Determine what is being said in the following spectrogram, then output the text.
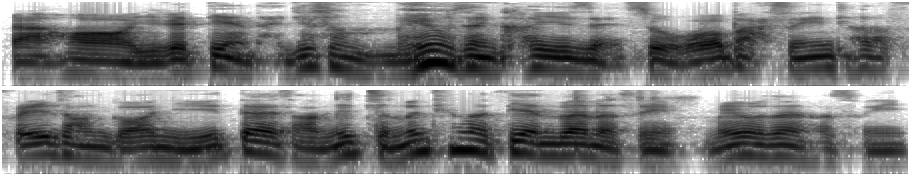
然后一个电台，就是没有人可以忍受，我把声音调的非常高，你一戴上，你只能听到电钻的声音，没有任何声音。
